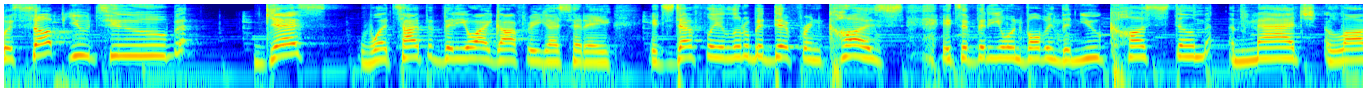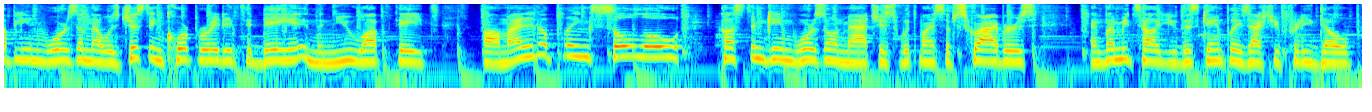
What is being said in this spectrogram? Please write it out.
What's up, YouTube? Guess what type of video I got for you guys today. It's definitely a little bit different because it's a video involving the new custom match lobby in Warzone that was just incorporated today in the new update. Um, I ended up playing solo custom game Warzone matches with my subscribers. And let me tell you, this gameplay is actually pretty dope.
